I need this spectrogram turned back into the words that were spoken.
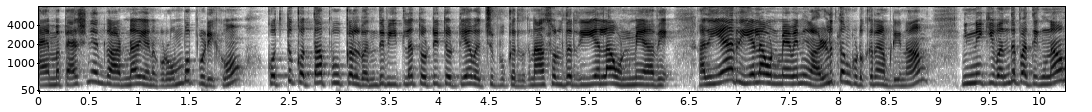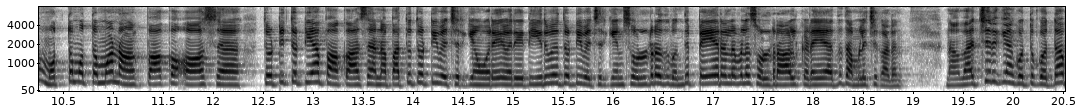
I am a passionate gardener எனக்கு ரொம்ப பிடிக்கும். கொத்து கொத்தாக பூக்கள் வந்து வீட்டில் தொட்டி தொட்டியாக வச்சு பூக்கிறதுக்கு. நான் சொல்கிறது ரியலாக உண்மையாகவே அது ஏன் ரியலாக உண்மையாகவே நீங்கள் அழுத்தம் கொடுக்குறேன் அப்படின்னா இன்றைக்கி வந்து பார்த்திங்கன்னா மொத்த மொத்தமாக நான் பார்க்க ஆசை தொட்டி தொட்டியாக பார்க்க ஆசை. நான் பத்து தொட்டி வச்சுருக்கேன் ஒரே வெரைட்டி இருபது தொட்டி வச்சுருக்கேன்னு சொல்கிறது வந்து பேரளவில் சொல்கிற ஆள் கிடையாது தமிழிச்சு கார்டன் நான் வச்சுருக்கேன் கொத்து கொத்தாக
